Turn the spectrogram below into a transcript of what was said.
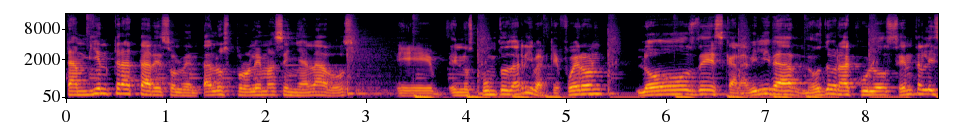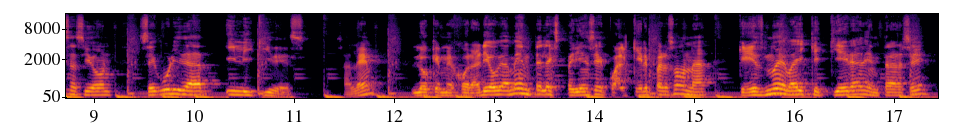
También trata de solventar los problemas señalados eh, en los puntos de arriba, que fueron los de escalabilidad, los de oráculos, centralización, seguridad y liquidez. ¿Sale? Lo que mejoraría obviamente la experiencia de cualquier persona que es nueva y que quiere adentrarse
